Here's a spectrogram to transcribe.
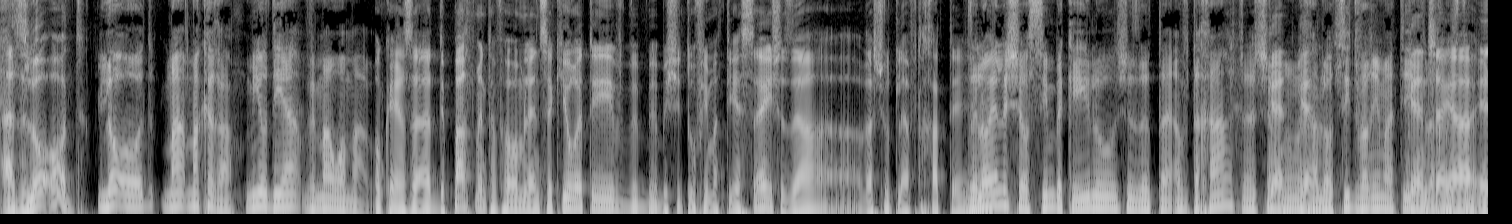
אז לא עוד. לא עוד, מה מה קרה? מי הודיע ומה הוא אמר? אוקיי, אז ה-Department of Homeland Security, בשיתוף עם ה-TSA, שזה הרשות לאבטחת... אה, זה לא אלה שעושים בכאילו שזאת אבטחה? שאומרים לך כן. להוציא דברים מהתיק? כן, שהיה? אה,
